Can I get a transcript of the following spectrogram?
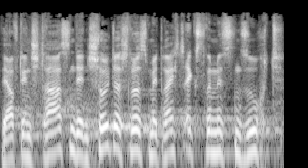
wer auf den Straßen den Schulterschluss mit Rechtsextremisten sucht,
